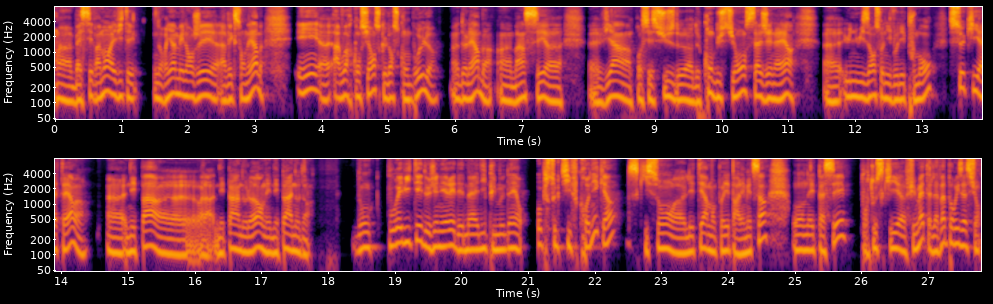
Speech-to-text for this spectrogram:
Ben, c'est vraiment à éviter. Ne rien mélanger avec son herbe et avoir conscience que lorsqu'on brûle de l'herbe, ben c'est via un processus de, combustion, ça génère une nuisance au niveau des poumons, ce qui à terme n'est pas, euh, voilà, n'est pas indolore, n'est pas anodin. Donc, pour éviter de générer des maladies pulmonaires obstructives chroniques, hein, ce qui sont euh, les termes employés par les médecins, on est passé, pour tout ce qui est fumette, à de la vaporisation.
